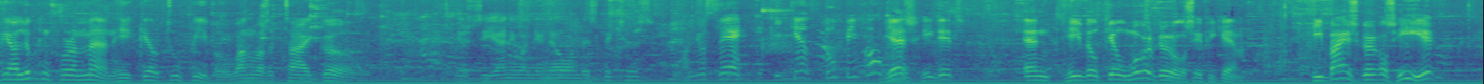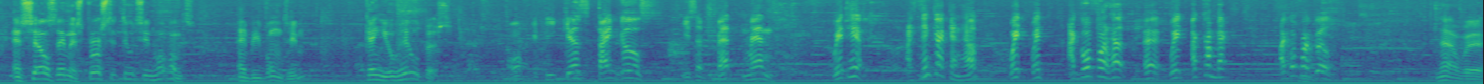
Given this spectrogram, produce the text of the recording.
we are looking for a man. He killed two people. One was a Thai girl. You see anyone you know on these pictures? What you say? He killed two people? Yes, he did. And he will kill more girls if he can. He buys girls here and sells them as prostitutes in Holland. And we want him. Can you help us? Oh, if he kills Thai girls, he's a bad man. Wait here. I think I can help. Wait, wait. I go for help. Uh, wait, I come back. I go for girls. Nou, eh,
